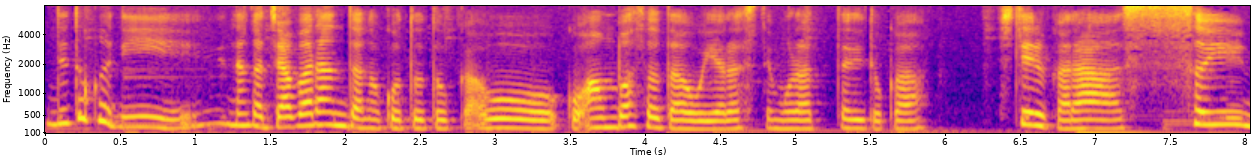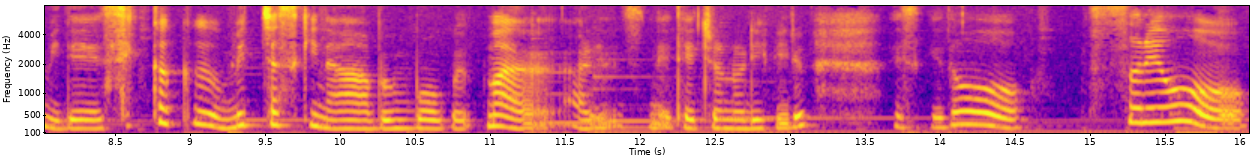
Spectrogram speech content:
で特になんかジャバランダのこととかをこうアンバサダーをやらせてもらったりとかしてるからそういう意味でせっかくめっちゃ好きな文房具まああれですね手帳のリフィルですけどそれを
